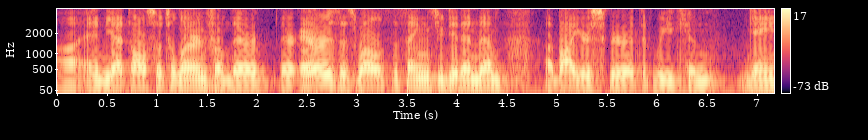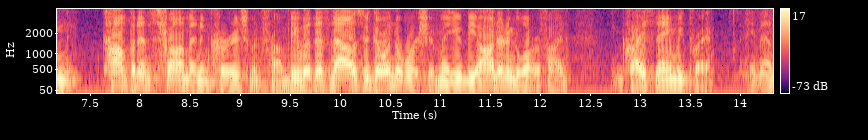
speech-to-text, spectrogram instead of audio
uh, and yet also to learn from their, their errors as well as the things you did in them uh, by your Spirit that we can gain confidence from and encouragement from. Be with us now as we go into worship. May you be honored and glorified. In Christ's name we pray. Amen.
